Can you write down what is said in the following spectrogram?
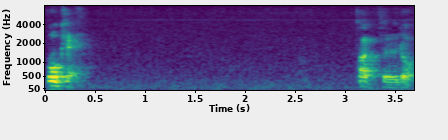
Okej. Okay. Tack för idag.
